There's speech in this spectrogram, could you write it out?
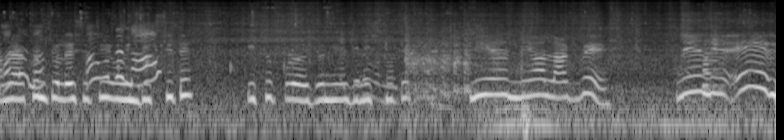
আমরা এখন চলে এসেছি উইন্ডিক্সিতে কিছু প্রয়োজনীয় জিনিস নিতে। নিয়ে নেওয়া লাগবে। নে নে এই।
